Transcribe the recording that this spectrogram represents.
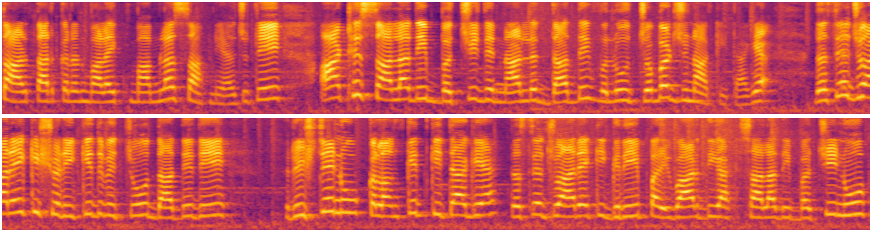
ਤਾਰ-ਤਾਰ ਕਰਨ ਵਾਲਾ ਇੱਕ ਮਾਮਲਾ ਸਾਹਮਣੇ ਆਇਆ, ਜਿੱਥੇ 8 ਸਾਲਾਂ ਦੀ ਬੱਚੀ ਦੇ ਨਾਲ ਦਾਦੇ ਵੱਲੋਂ ਜਬਰ ਜਨਾਹ ਕੀਤਾ ਗਿਆ। ਦੱਸਿਆ ਜਾ ਰਿਹਾ ਹੈ ਕਿ ਸ਼ਰੀਕੀ ਦੇ ਵਿੱਚੋਂ ਦਾਦੇ ਦੇ ਰਿਸ਼ਤੇ ਨੂੰ ਕਲੰਕਿਤ ਕੀਤਾ ਗਿਆ। ਦੱਸਿਆ ਜਾ ਰਿਹਾ ਹੈ ਕਿ ਗਰੀਬ ਪਰਿਵਾਰ ਦੀ 8 ਸਾਲਾਂ ਦੀ ਬੱਚੀ ਨੂੰ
